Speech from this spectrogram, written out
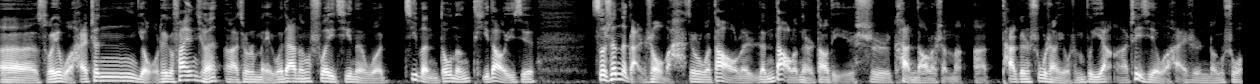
呃，所以我还真有这个发言权啊，就是每个国家能说一期呢，我基本都能提到一些自身的感受吧。就是我到了人到了那儿，到底是看到了什么啊？它跟书上有什么不一样啊？这些我还是能说。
